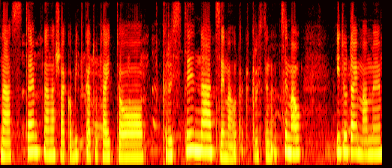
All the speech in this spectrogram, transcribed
Następna nasza kobitka tutaj to Krystyna Cymał, tak, Krystyna Cymał. I tutaj mamy,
